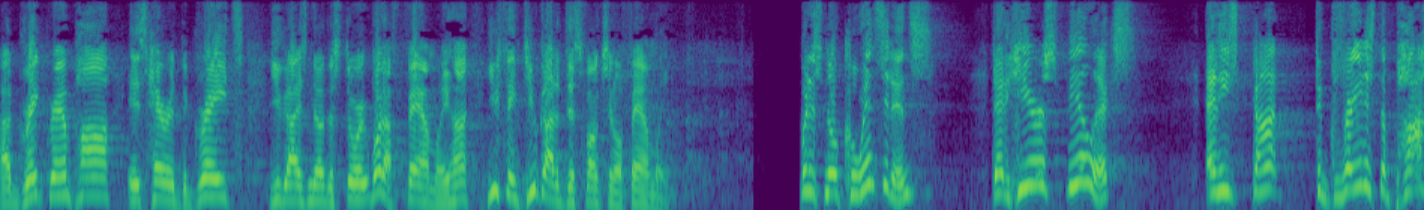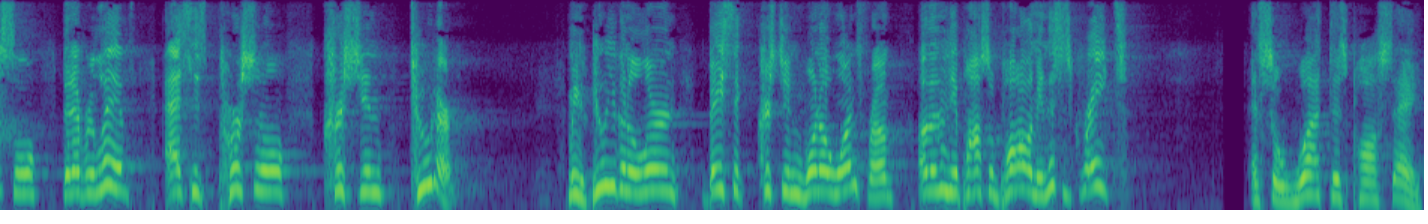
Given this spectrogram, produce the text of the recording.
Uh, great grandpa is Herod the Great. You guys know the story. What a family, huh? You think you got a dysfunctional family. But it's no coincidence that here's Felix and he's got the greatest apostle that ever lived as his personal Christian tutor. I mean, who are you going to learn basic Christian 101 from other than the apostle Paul? I mean, this is great. And so what does Paul say?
